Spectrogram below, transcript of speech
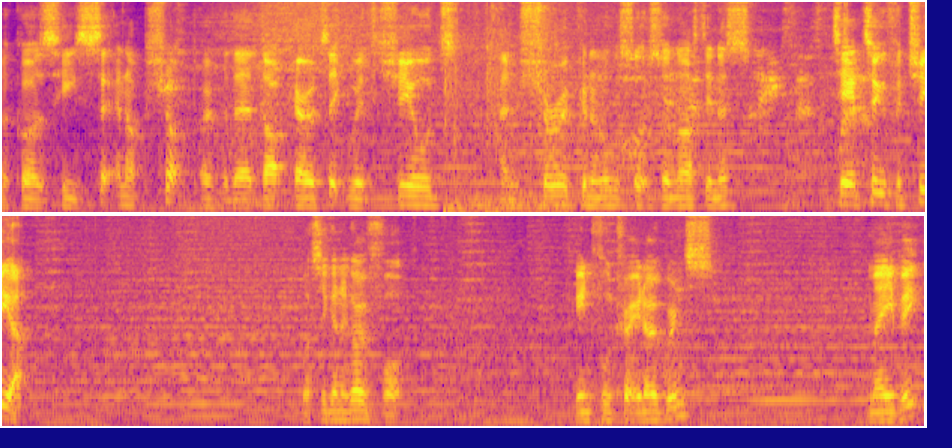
Because he's setting up shop over there, Dark Heretic, with shields and shuriken and all sorts of nastiness. Tier 2 for Cheah. What's he going to go for? Infiltrated Ogryns? Maybe.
